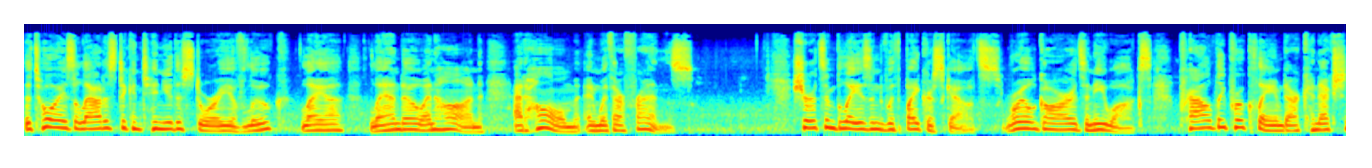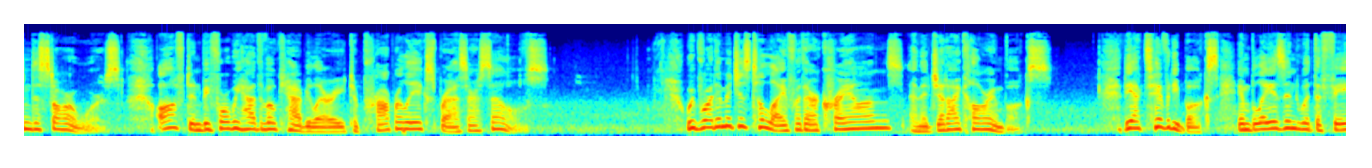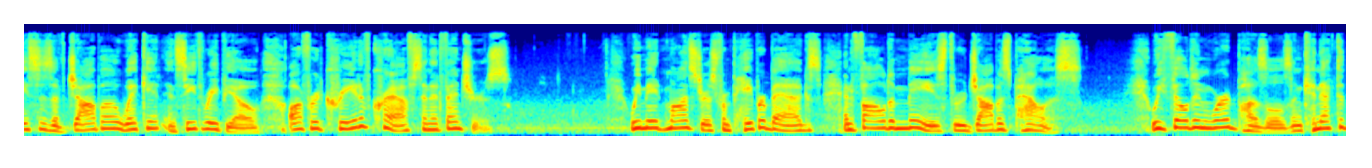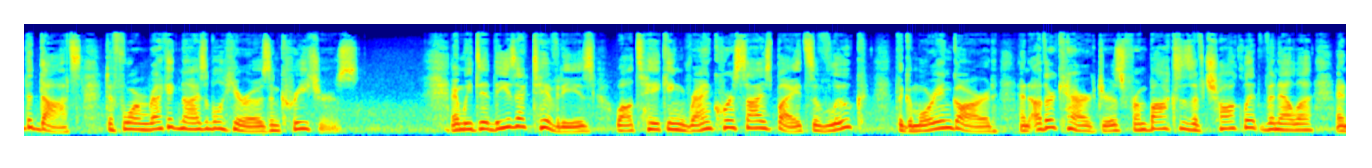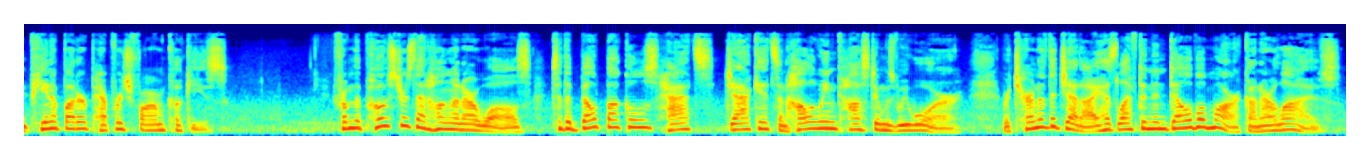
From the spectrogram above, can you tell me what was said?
The toys allowed us to continue the story of Luke, Leia, Lando, and Han at home and with our friends. Shirts emblazoned with biker scouts, royal guards, and Ewoks proudly proclaimed our connection to Star Wars, often before we had the vocabulary to properly express ourselves. We brought images to life with our crayons and the Jedi coloring books. The activity books, emblazoned with the faces of Jabba, Wicket, and C3PO, offered creative crafts and adventures. We made monsters from paper bags and followed a maze through Jabba's palace. We filled in word puzzles and connected the dots to form recognizable heroes and creatures. And we did these activities while taking Rancor sized bites of Luke, the Gamorrean Guard, and other characters from boxes of chocolate, vanilla, and peanut butter Pepperidge Farm cookies. From the posters that hung on our walls to the belt buckles, hats, jackets, and Halloween costumes we wore, Return of the Jedi has left an indelible mark on our lives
